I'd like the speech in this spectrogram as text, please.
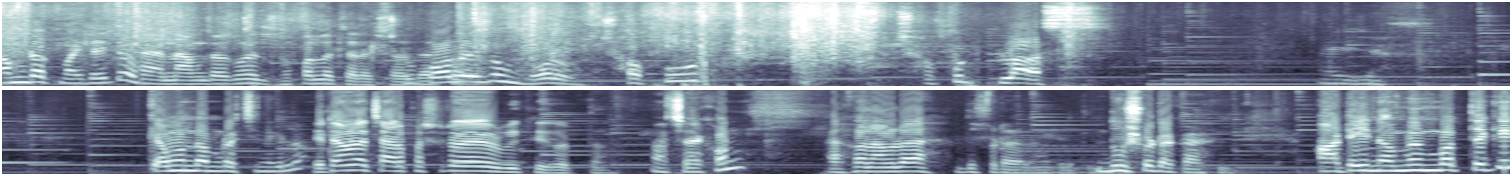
নামডাক মাই তাই তো? হ্যাঁ নামটা কোনো ঝোপালো চারা সব বড় এবং বড় ছ ফুট ছ ফুট প্লাস এই যে। কেমন দাম রাখছেন এগুলো? এটা আমরা চার পাঁচশো টাকা বিক্রি করতাম। আচ্ছা এখন? এখন আমরা দুশো টাকা দাম করতাম। দুশো টাকা। আটই নভেম্বর থেকে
